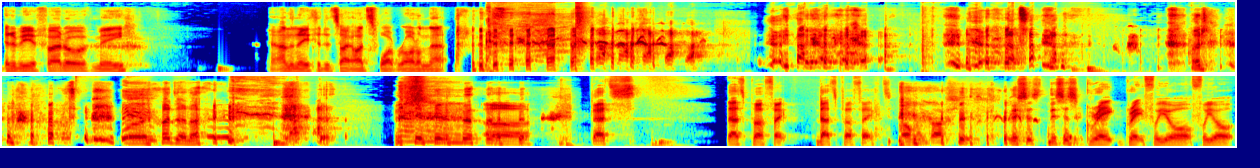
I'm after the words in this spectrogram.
it'd be a photo of me. And underneath it, it'd say, I'd swipe right on that. I, I don't know. Oh, that's that's perfect. That's perfect. Oh my gosh, this is this is great. Great for your for your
